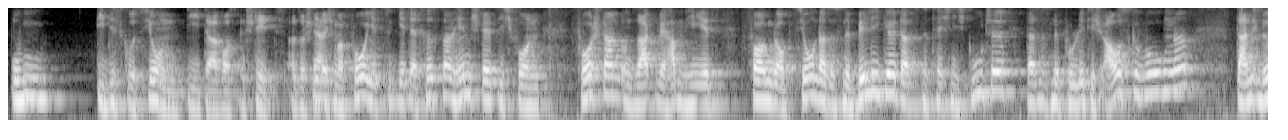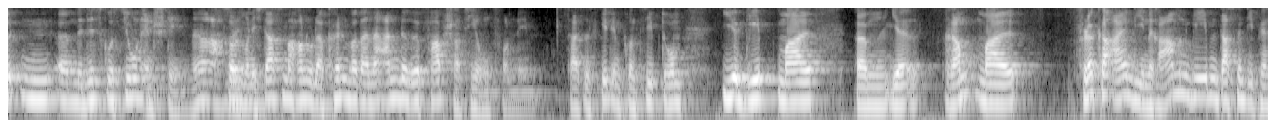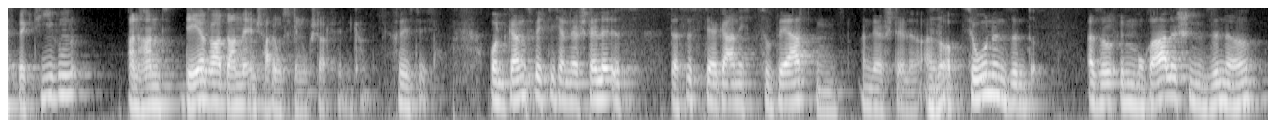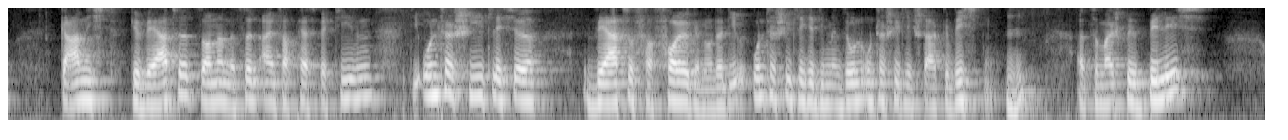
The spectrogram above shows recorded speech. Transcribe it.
um die Diskussion, die daraus entsteht. Also stellt Ja. euch mal vor, jetzt geht der Tristan hin, stellt sich vor den Vorstand und sagt, wir haben hier jetzt folgende Option, das ist eine billige, das ist eine technisch gute, das ist eine politisch ausgewogene. Dann wird ein, ähm, eine Diskussion entstehen. Ne? Ach, sollte man nicht das machen oder können wir da eine andere Farbschattierung von nehmen? Das heißt, es geht im Prinzip darum, ihr gebt mal, ähm, ihr rammt mal Pflöcke ein, die einen Rahmen geben, das sind die Perspektiven, anhand derer dann eine Entscheidungsfindung stattfinden kann. Richtig. Und ganz wichtig an der Stelle ist, das ist ja gar nicht zu werten an der Stelle. Also Mhm. Optionen sind also im moralischen Sinne gar nicht gewertet, sondern es sind einfach Perspektiven, die unterschiedliche Werte verfolgen oder die unterschiedliche Dimensionen unterschiedlich stark gewichten. Also zum Beispiel billig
